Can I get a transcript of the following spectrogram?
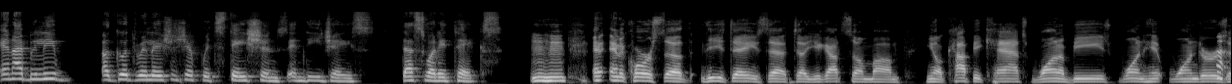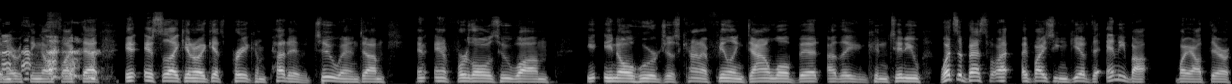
And i believe a good relationship with stations and djs that's what it takes Mm-hmm. And, and of course, uh, these days that uh, you got some, um, you know, copycats, wannabes, one hit wonders, and everything else like that. It, it's like you know, it gets pretty competitive too. And um, and and for those who um, you, you know, who are just kind of feeling down a little bit, are they can continue? What's the best advice you can give to anybody out there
